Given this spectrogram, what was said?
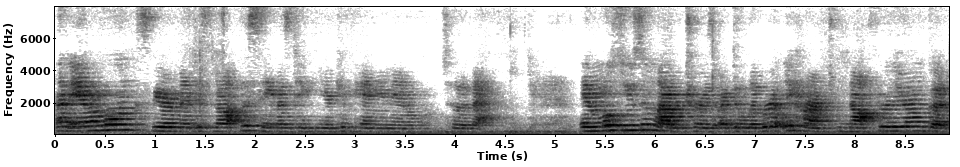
An animal experiment is not the same as taking your companion animal to the vet. Animals used in laboratories are deliberately harmed, not for their own good,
